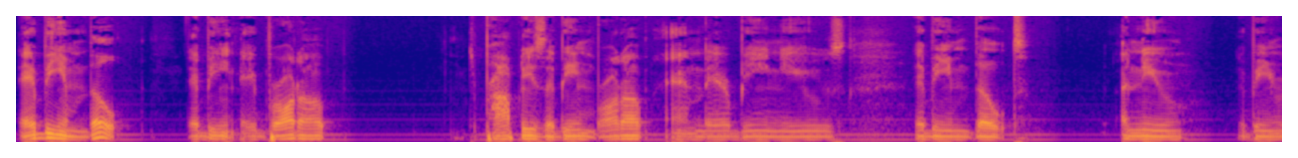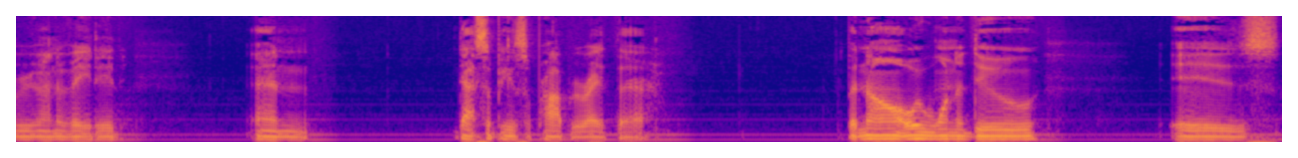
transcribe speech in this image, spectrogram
they're being built. They're being they brought up the properties are being brought up and they're being used. They're being built anew. They're being renovated, and that's a piece of property right there. But now all we want to do is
